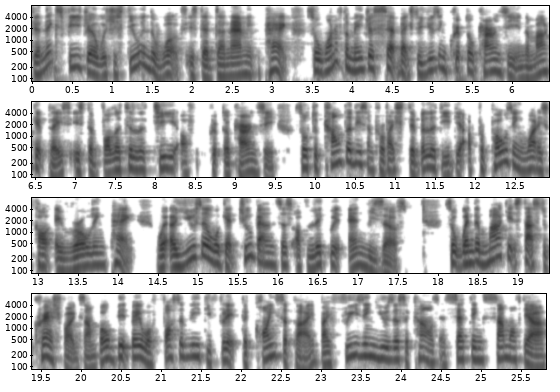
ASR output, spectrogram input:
The next feature which is still in the works is the dynamic peg. So one of the major setbacks to using cryptocurrency in the marketplace is the volatility of cryptocurrency. So to counter this and provide stability, they are proposing what is called a rolling peg, where a user will get two balances of liquid and reserves. So when the market starts to crash, for example, BitBay will forcibly deflate the coin supply by freezing users' accounts and setting some of their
